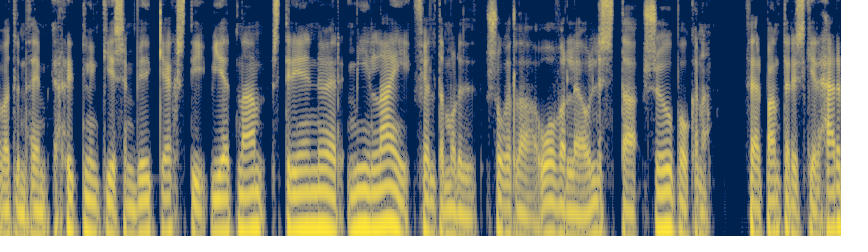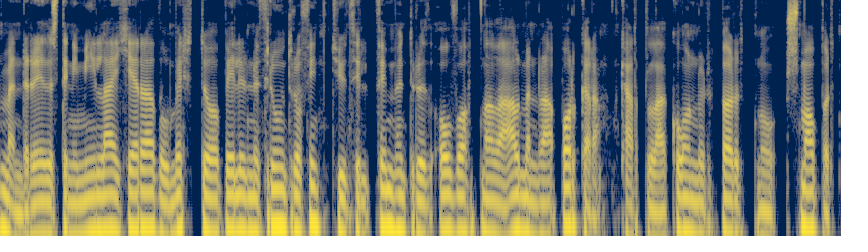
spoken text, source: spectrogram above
Af öllum þeim hryllingi sem viðgegst í Vietnamstríðinu er Lai fjöldamorðið svo kallega ofarlega á lista sögubókana. Þegar bandarískir hermenn reyðust inn í Míla í hérað og myrtu á bylinu 350 til 500 ofopnaða almennra borgara, karla, konur, börn og smábörn.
